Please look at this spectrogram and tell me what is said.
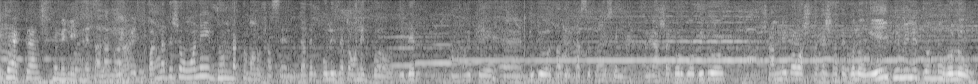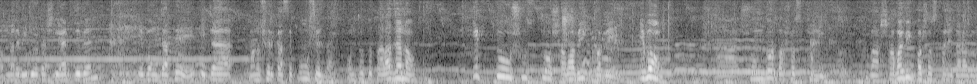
এটা একটা ফ্যামিলি বাংলাদেশে অনেক ধন্যাট্য মানুষ আছেন, যাদের কলিজাটা অনেক বড়। এদের হয়তো ভিডিও তাদের কাছে পৌঁছেনি। আমি আশা করব ভিডিও সামনে পাওয়ার সাথে সাথে হলেও এই ফ্যামিলির জন্য হলেও আপনারা ভিডিওটা শেয়ার দিবেন এবং যাতে এটা মানুষের কাছে পৌঁছে যায়। অন্তত তারা যেন একটু সুস্থ, স্বাভাবিকভাবে এবং সুন্দর বাসস্থানে বা স্বাভাবিক বাসস্থানে তারা যেন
